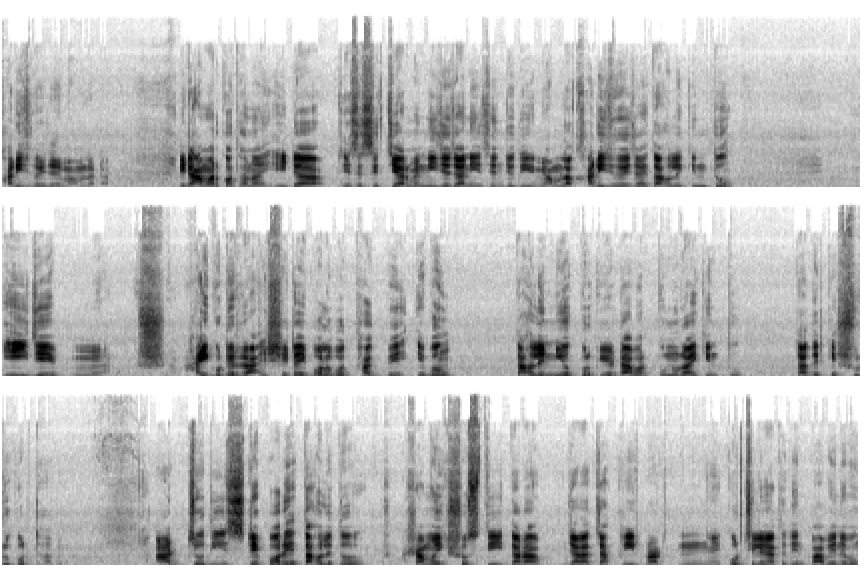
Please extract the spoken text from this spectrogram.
খারিজ হয়ে যায় মামলাটা। এটা আমার কথা নয়, এইটা এসএসসির চেয়ারম্যান নিজে জানিয়েছেন, যদি মামলা খারিজ হয়ে যায় তাহলে কিন্তু এই যে হাইকোর্টের রায় সেটাই বলবৎ থাকবে এবং তাহলে নিয়োগ প্রক্রিয়াটা আবার পুনরায় কিন্তু তাদেরকে শুরু করতে হবে। আর যদি স্টে পড়ে তাহলে তো সাময়িক স্বস্তি তারা, যারা চাকরির করছিলেন এতদিন পাবেন এবং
